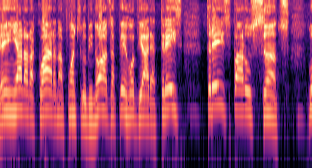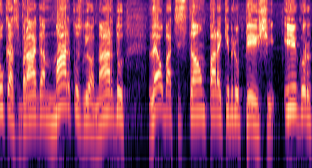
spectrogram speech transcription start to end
em Araraquara, na Fonte Luminosa, Ferroviária 3, 3 para o Santos. Lucas Braga, Marcos Leonardo, Léo Batistão para a equipe do Peixe, Igor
